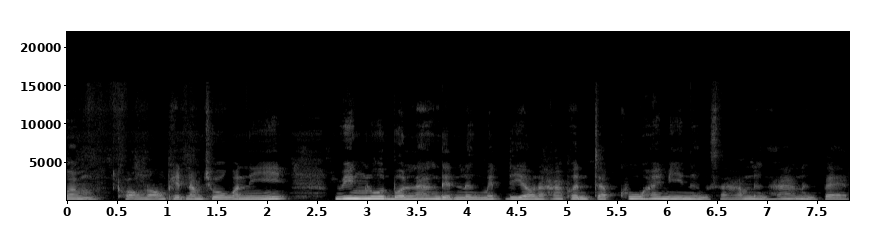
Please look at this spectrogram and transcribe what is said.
วมของน้องเพชรนำโชควันนี้ วิ่งลูดบนล่างเด่นหนึ่งเม็ดเดียวนะคะ เพิ่นจับคู่ให้มีหนึ่งสามหนึ่งห้าหนึ่งแปด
